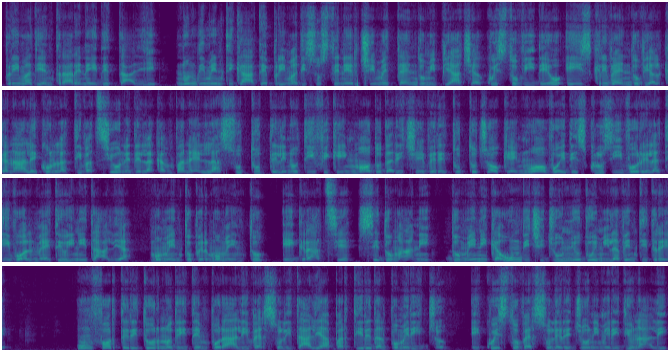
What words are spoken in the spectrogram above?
Prima di entrare nei dettagli, non dimenticate prima di sostenerci mettendo mi piace a questo video e iscrivendovi al canale con l'attivazione della campanella su tutte le notifiche in modo da ricevere tutto ciò che è nuovo ed esclusivo relativo al meteo in Italia, momento per momento, e grazie se domani, domenica 11 giugno 2023. Un forte ritorno dei temporali verso l'Italia a partire dal pomeriggio, e questo verso le regioni meridionali,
